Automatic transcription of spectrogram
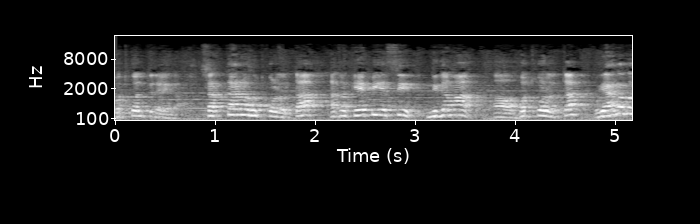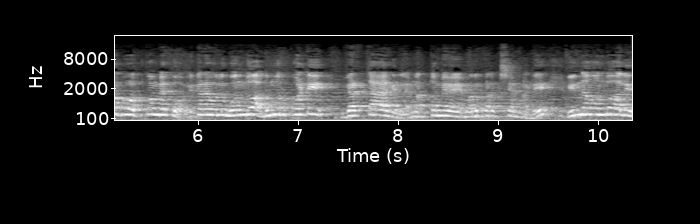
ಹೊತ್ಕೊಳ್ತೀರಾ ಈಗ? ಸರ್ಕಾರ ಹೊತ್ಕೊಳ್ಳುತ್ತಾ ಅಥವಾ ಕೆಪಿಎಸ್ಸಿ ನಿಗಮ ಹೊತ್ಕೊಳ್ಳುತ್ತಾ? ಯಾರೊಬ್ಬರು ಹೊತ್ಕೊಬೇಕು ಯಾಕಂದ್ರೆ ಅಲ್ಲಿ ಒಂದು ಹದಿಮೂರು ಕೋಟಿ ವ್ಯರ್ಥ ಆಗಿದೆ. ಮತ್ತೊಮ್ಮೆ ಮರುಪರೀಕ್ಷೆ ಮಾಡಿ. ಇನ್ನ ಒಂದು ಅಲ್ಲಿ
